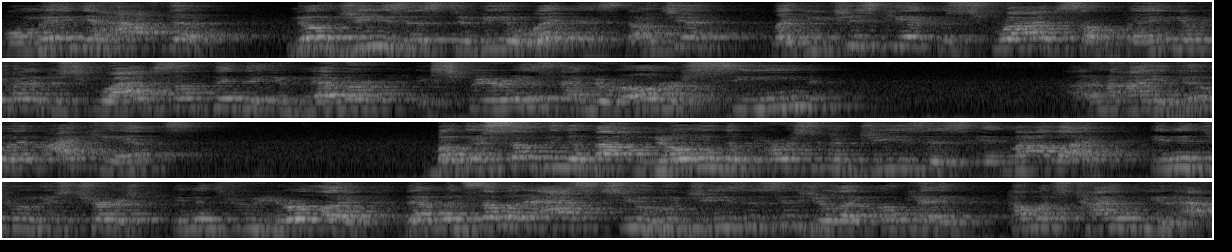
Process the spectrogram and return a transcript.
Well, man, you have to know Jesus to be a witness, don't you? Like you just can't describe something. You ever try to describe something that you've never experienced on your own or seen? I don't know how you do it. I can't. But there's something about knowing the person of Jesus in my life, in and through his church, in and through your life, that when someone asks you who Jesus is, you're like, okay, how much time do you have?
